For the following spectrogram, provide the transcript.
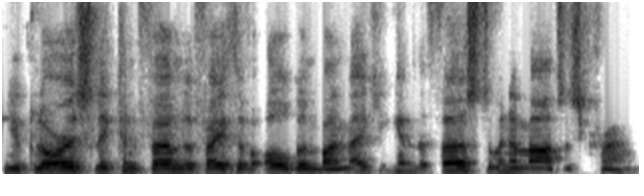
you gloriously confirmed the faith of Alban by making him the first to win a martyr's crown.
